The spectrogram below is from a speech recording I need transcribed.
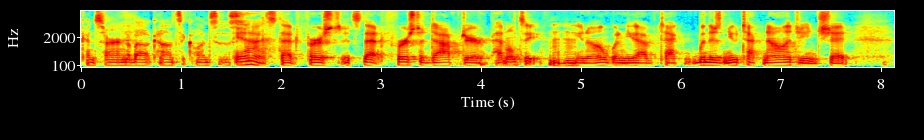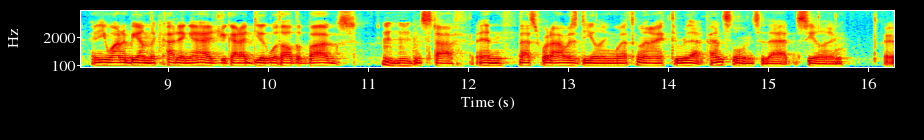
concerned about consequences. Yeah, it's that first. It's that first adopter penalty. You know, when you have tech, when there's new technology and shit, and you want to be on the cutting edge, you got to deal with all the bugs and stuff. And that's what I was dealing with when I threw that pencil into that ceiling. Uh,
